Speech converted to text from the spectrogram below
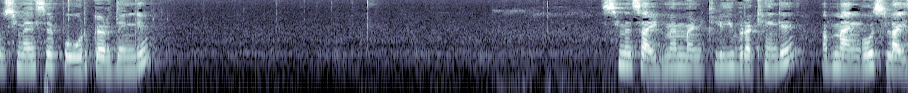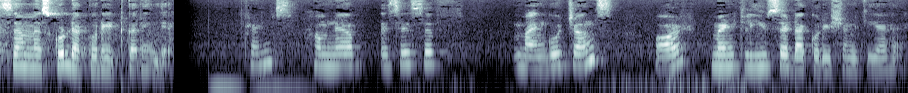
उसमें इसे पोर कर देंगे। इसमें साइड में मेंट लीव रखेंगे। अब मैंगो स्लाइस से हम इसको डेकोरेट करेंगे। फ्रेंड्स हमने अब इसे सिर्फ़ मैंगो चंक्स और मेंट लीव से डेकोरेशन किया है।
